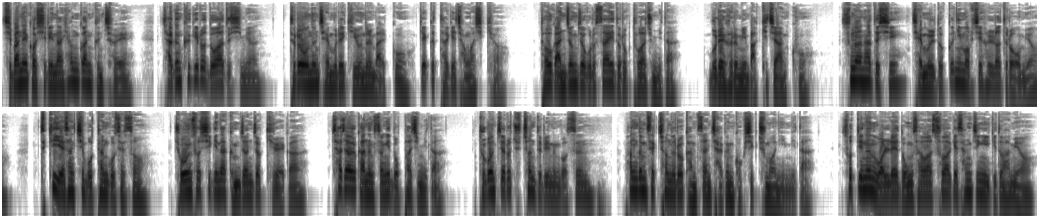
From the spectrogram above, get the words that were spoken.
집안의 거실이나 현관 근처에 작은 크기로 놓아두시면 들어오는 재물의 기운을 맑고 깨끗하게 정화시켜 더욱 안정적으로 쌓이도록 도와줍니다. 물의 흐름이 막히지 않고 순환하듯이 재물도 끊임없이 흘러들어오며 특히 예상치 못한 곳에서 좋은 소식이나 금전적 기회가 찾아올 가능성이 높아집니다. 두 번째로 추천드리는 것은 황금색 천으로 감싼 작은 곡식 주머니입니다. 소띠는 원래 농사와 수확의 상징이기도 하며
